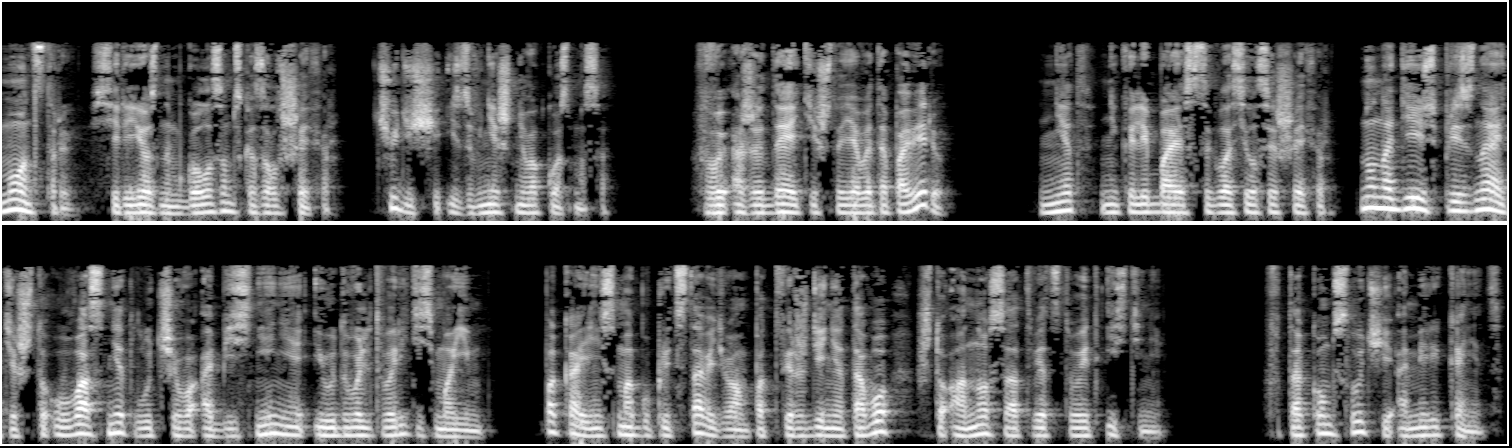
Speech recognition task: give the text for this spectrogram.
«Монстры», — серьезным голосом сказал Шефер. «Чудище из внешнего космоса». «Вы ожидаете, что я в это поверю?» «Нет», — не колебаясь, согласился Шефер. «Но, надеюсь, признаете, что у вас нет лучшего объяснения и удовлетворитесь моим пока я не смогу представить вам подтверждение того, что оно соответствует истине. В таком случае, американец,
